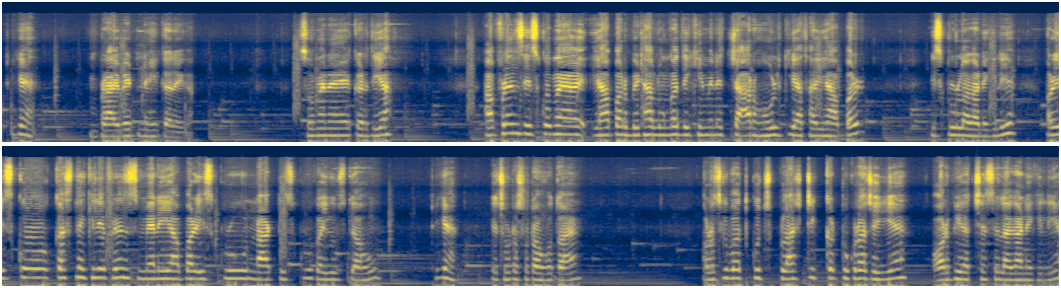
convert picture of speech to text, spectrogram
ठीक है? प्राइवेट नहीं करेगा। सो मैंने ये कर दिया। अब फ्रेंड्स इसको मैं यहाँ पर बिठा लूँगा। देखिए, मैंने चार होल किया था यहाँ पर। स्क्रू लगाने के लिए और इसको कसने के लिए फ्रेंड्स मैंने यहाँ पर स्क्रू नाट स्क्रू का यूज़ किया हूँ, ठीक है? ये छोटा छोटा होता है। और उसके बाद कुछ प्लास्टिक का टुकड़ा चाहिए और भी अच्छे से लगाने के लिए।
